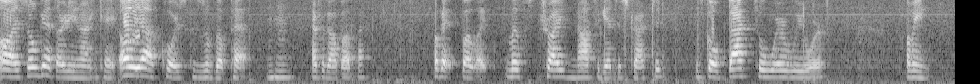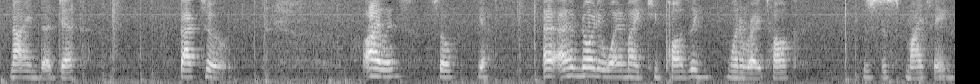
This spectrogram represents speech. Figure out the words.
Oh, I still get 39k. Oh yeah, of course, because of the pet. Mm -hmm. I forgot about that. Okay, but like, let's try not to get distracted. Let's go back to where we were. I mean, not in the death. Back to islands. So yeah, I, I have no idea why I might keep pausing whenever I talk. It's just my thing.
